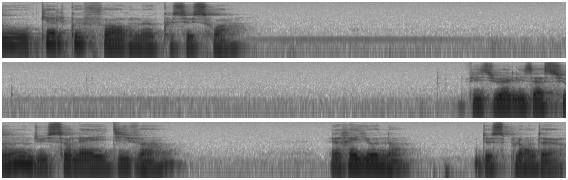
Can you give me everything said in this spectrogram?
Sous quelque forme que ce soit. Visualisation du soleil divin rayonnant de splendeur.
